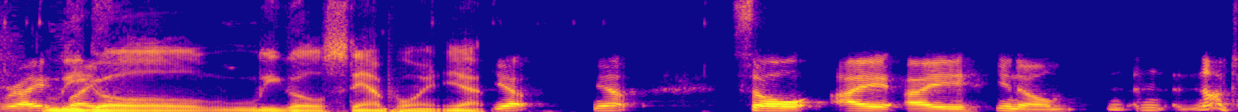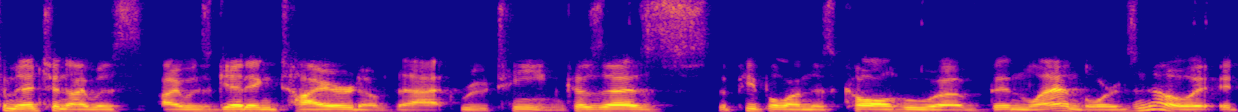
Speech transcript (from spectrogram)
right. Legal like, legal standpoint. Yeah. Yep. Yep so I, I, you know, n- not to mention I was, I was getting tired of that routine because as the people on this call who have been landlords know, it,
